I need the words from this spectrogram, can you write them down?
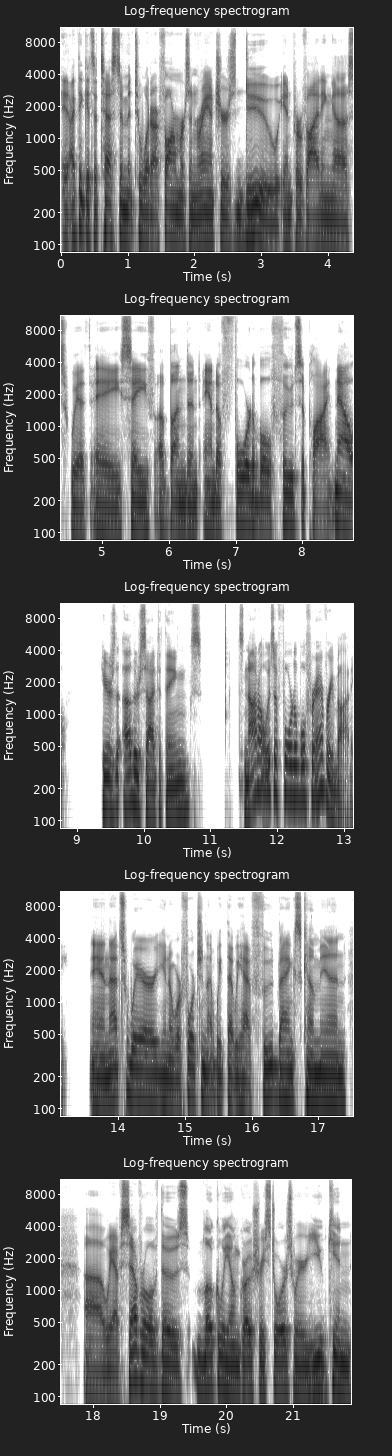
I think it's a testament to what our farmers and ranchers do in providing us with a safe, abundant, and affordable food supply. Now, here's the other side to things it's not always affordable for everybody. And that's where you know we're fortunate that we, that we have food banks come in. Uh, we have several of those locally owned grocery stores where you can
